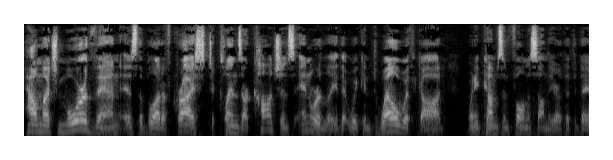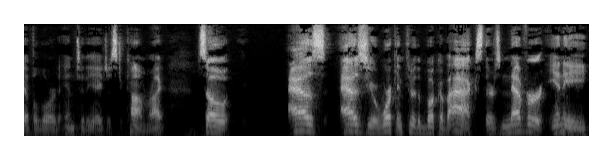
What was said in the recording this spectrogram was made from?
How much more then is the blood of Christ to cleanse our conscience inwardly that we can dwell with God when he comes in fullness on the earth at the day of the Lord into the ages to come, right? So as as you're working through the book of Acts, there's never any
